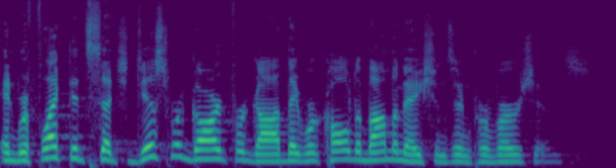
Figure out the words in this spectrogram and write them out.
and reflected such disregard for God, they were called abominations and perversions.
